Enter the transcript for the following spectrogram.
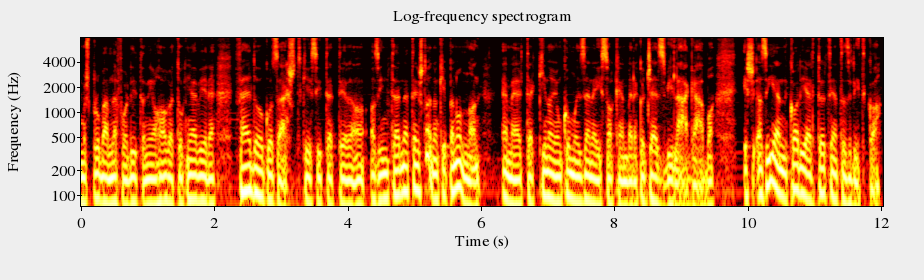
most próbálom lefordítani a hallgatók nyelvére, feldolgozást készítettél a, az interneten, és tulajdonképpen onnan emeltek ki nagyon komoly zenei szakemberek a jazz világába. És az ilyen karrier történet az ritka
